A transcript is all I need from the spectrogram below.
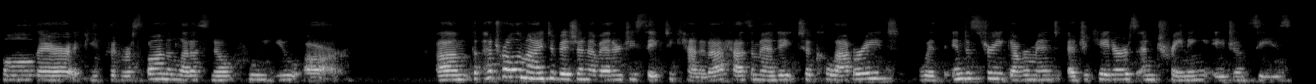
poll there, if you could respond and let us know who you are. Um, the PetroLMI Division of Energy Safety Canada has a mandate to collaborate with industry, government, educators, and training agencies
